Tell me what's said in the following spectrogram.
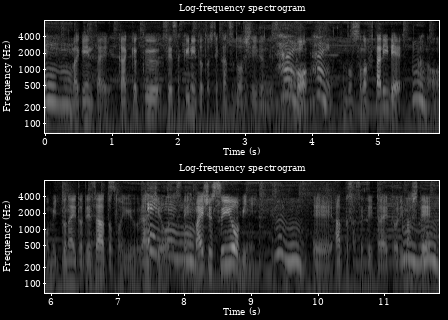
えね、えまあ、現在楽曲制作ユニットとして活動しているんですけどはいも、はい。そのその2人で、うん。あのミッドナイトデザートというラジオをですね、ええ毎週水曜日に、うんうんえーアップさせていただいておりまして、うんうん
